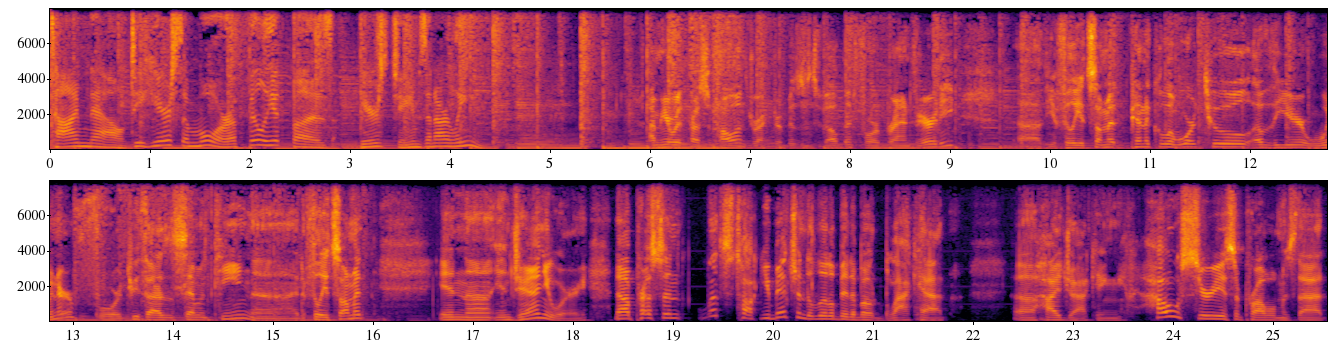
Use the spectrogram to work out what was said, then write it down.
Time now to hear some more affiliate buzz. Here's James and Arlene. I'm here with Preston Holland, Director of Business Development for Brand Verity, uh, the Affiliate Summit Pinnacle Award Tool of the Year winner for 2017 uh, at Affiliate Summit in uh, in January. Now, Preston, let's talk. You mentioned a little bit about black hat uh, hijacking. How serious a problem is that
